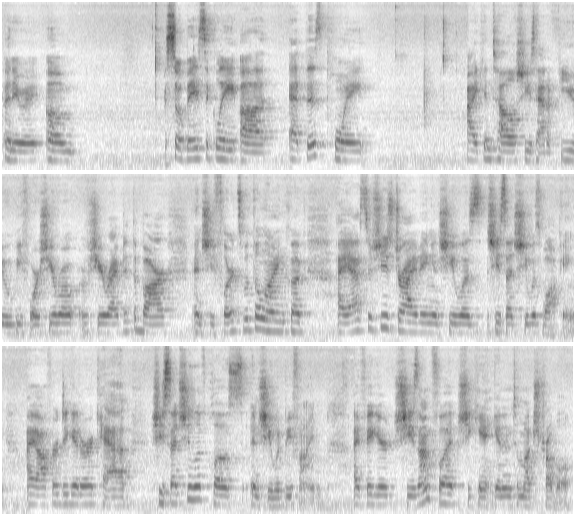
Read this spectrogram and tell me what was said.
anyway, um, so basically, uh, at this point, I can tell she's had a few before she ro- she arrived at the bar, and she flirts with the line cook. I asked if she's driving, and she was. She said she was walking. I offered to get her a cab. She said she lived close and she would be fine. I figured she's on foot. She can't get into much trouble.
